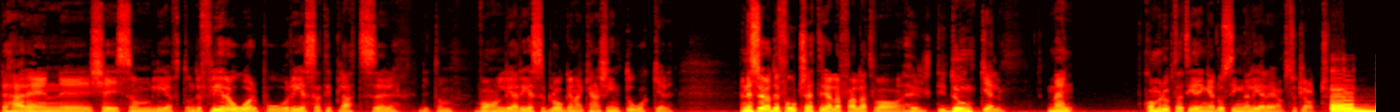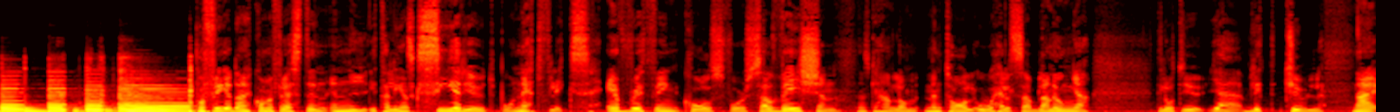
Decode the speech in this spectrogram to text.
Det här är en eh, tjej som levt under flera år på att resa till platser dit de vanliga resebloggarna kanske inte åker. Hennes öde fortsätter i alla fall att vara höljt i dunkel. Men kommer uppdateringar då signalerar jag såklart. På fredag kommer förresten en ny italiensk serie ut på Netflix. Everything calls for salvation. Den ska handla om mental ohälsa bland unga. Det låter ju jävligt kul. Nej,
